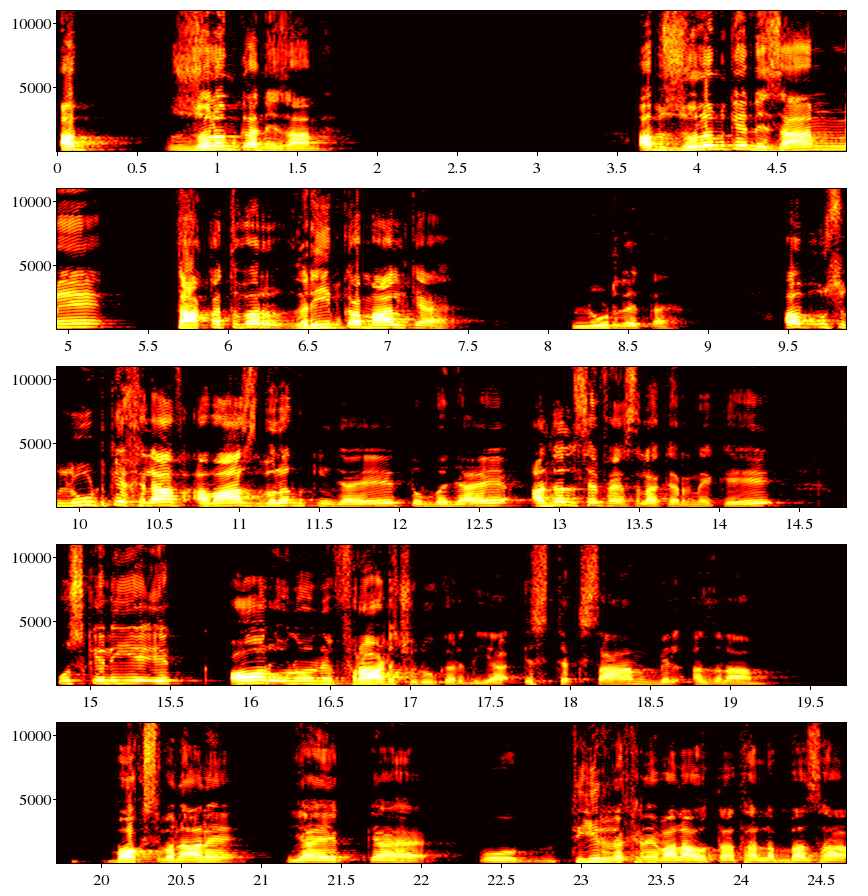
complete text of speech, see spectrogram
اب ظلم کا نظام ہے۔ اب ظلم کے نظام میں طاقتور غریب کا مال کیا ہے؟ لوٹ لیتا ہے۔ اب اس لوٹ کے خلاف آواز بلند کی جائے تو بجائے عدل سے فیصلہ کرنے کے اس کے لیے ایک اور انہوں نے فراڈ شروع کر دیا، استقسام بالازلام۔ باکس بنا لیں، یا ایک کیا ہے، وہ تیر رکھنے والا ہوتا تھا، لمبا سا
